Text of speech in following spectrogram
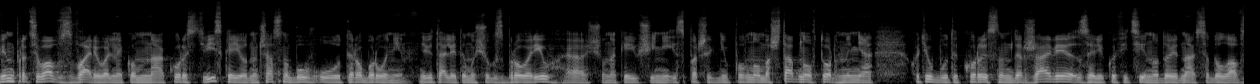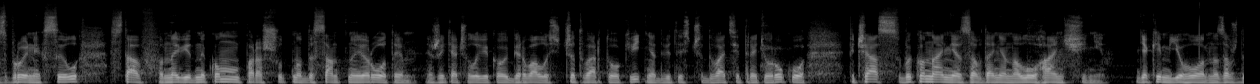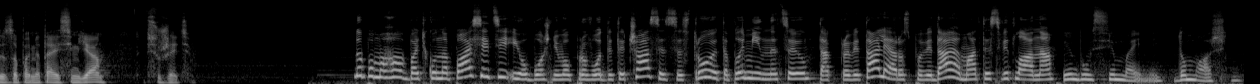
Він працював зварювальником на користь війська і одночасно був у теробороні. Віталій Тимощук з броварів, е, що на Київщині із перших днів повномасштабного вторгнення хотів бути корисним державі. За рік офіційно доєднався до лав збройних сил, став навідником парашутно-десантної роти. Життя чоловіка обірвалось 4 квітня 2023 року під час виконання завдання на Луганщині, яким його назавжди запам'ятає сім'я в сюжеті. Допомагав батьку на пасіці і обожнював проводити час із сестрою та племінницею. Так про Віталія розповідає мати Світлана. Він був сімейний, домашній.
